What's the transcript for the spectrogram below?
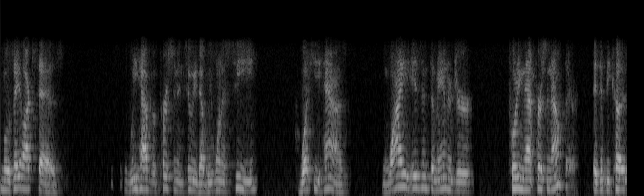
Mozeliak says we have a person in Tui that we want to see what he has, why isn't the manager putting that person out there? Is it because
